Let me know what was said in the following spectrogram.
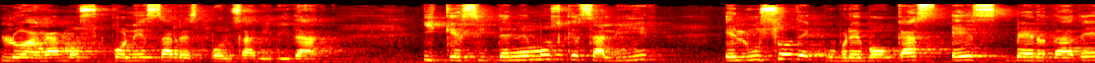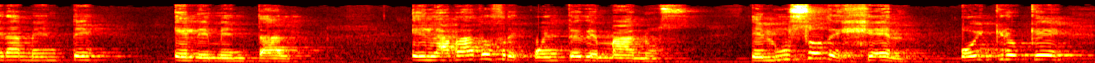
lo hagamos con esa responsabilidad y que si tenemos que salir, el uso de cubrebocas es verdaderamente elemental el lavado frecuente de manos, el uso de gel. Hoy creo que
